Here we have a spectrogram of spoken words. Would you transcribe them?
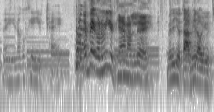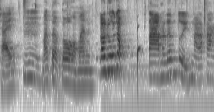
อะไรอย่างเงี้ยแล้วก็โอเคหยุดใช้เอฟเฟกต์มันไม่หยุดแค่นั้นเลย ไม่ได้หยุดตามที่เราหยุดใช้ อืมมันเติบโตของมันเราดูจบตามันเริ่มตุ่ยขึ้นมาแล้วข้าง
